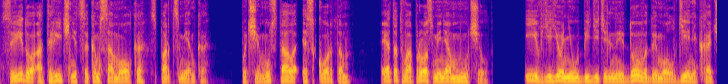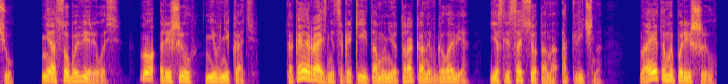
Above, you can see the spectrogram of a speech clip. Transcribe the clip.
С виду отличница, комсомолка, спортсменка. Почему стала эскортом? Этот вопрос меня мучил, и в ее неубедительные доводы, мол, денег хочу, не особо верилось, но решил не вникать. Какая разница, какие там у нее тараканы в голове, если сосет она отлично? На этом и порешил.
